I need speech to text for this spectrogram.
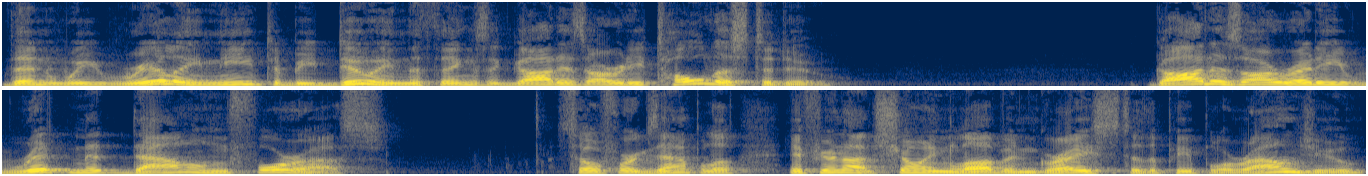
then we really need to be doing the things that God has already told us to do. God has already written it down for us. So, for example, if you're not showing love and grace to the people around you,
